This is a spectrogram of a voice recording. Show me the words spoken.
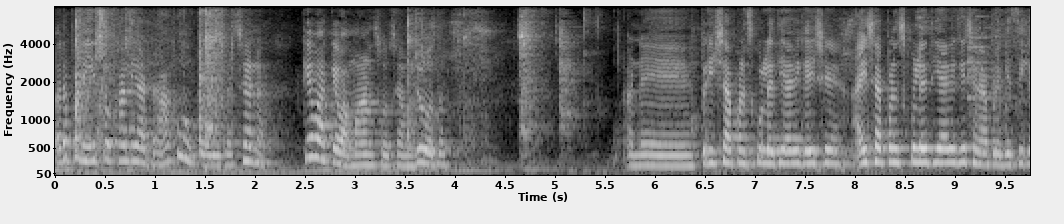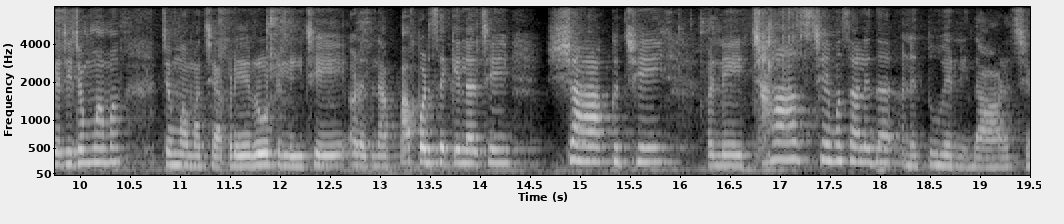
અરે પણ એ તો ખાલી આ ઢાંકણું પડ્યું છે છે ને? કેવા કેવા માણસો છે આમ જુઓ તો. અને પ્રિશા પણ સ્કૂલેથી આવી ગઈ છે. આયશા પણ સ્કૂલેથી આવી ગઈ છે અને આપણે બેસી ગયા છીએ જમવામાં. જમવામાં છે આપણે રોટલી છે, અડદના પાપડ શેકેલા છે, શાક છે અને છાશ છે મસાલેદાર અને તુવેરની દાળ છે.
